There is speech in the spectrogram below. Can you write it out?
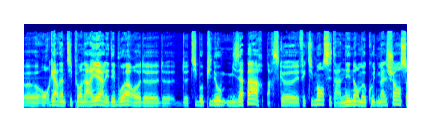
on regarde un petit peu en arrière, les déboires de, de, de Thibaut Pinot mis à part, parce que effectivement, c'est un énorme coup de malchance.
